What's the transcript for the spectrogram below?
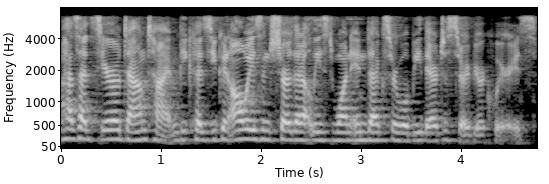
has had zero downtime because you can always ensure that at least one indexer will be there to serve your queries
